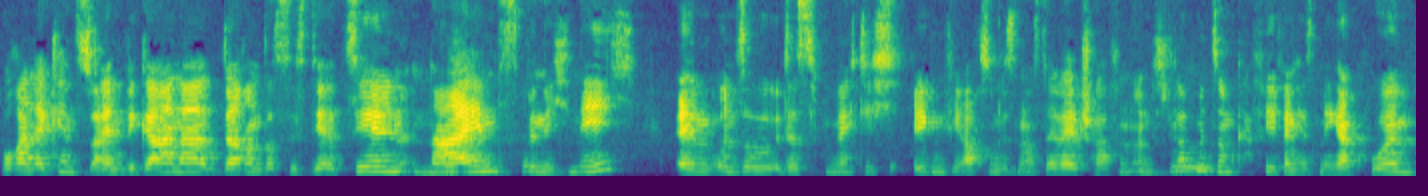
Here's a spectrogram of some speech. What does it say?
woran erkennst du einen Veganer daran, dass sie es dir erzählen? Nein, das bin ich nicht. Ähm, und so, das möchte ich irgendwie auch so ein bisschen aus der Welt schaffen. Und ich glaube, mit so einem Café fände ich es mega cool.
